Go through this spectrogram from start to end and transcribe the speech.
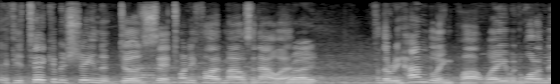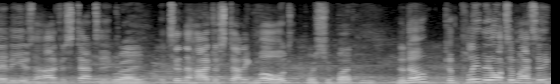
if you take a machine that does, say, 25 miles an hour, right. For the rehandling part where you would want to maybe use a hydrostatic, right. it's in the hydrostatic mode. Push a button. No, no, completely automatic.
